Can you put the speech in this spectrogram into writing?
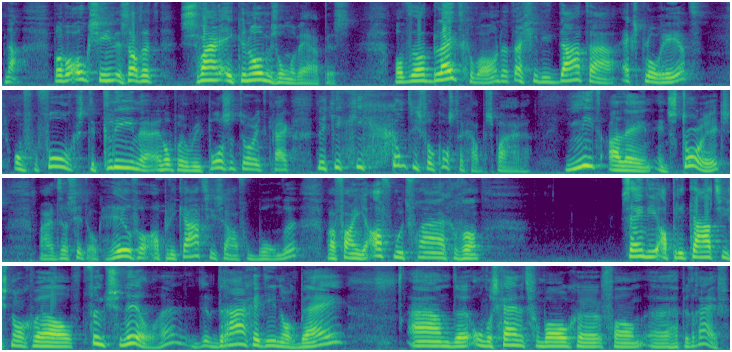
Nou, wat we ook zien is dat het zwaar economisch onderwerp is. Want dat blijkt gewoon dat als je die data exploreert, om vervolgens te cleanen en op een repository te krijgen, dat je gigantisch veel kosten gaat besparen. Niet alleen in storage, maar er zitten ook heel veel applicaties aan verbonden, waarvan je af moet vragen van, zijn die applicaties nog wel functioneel? Hè? Dragen die nog bij aan de onderscheidend vermogen van uh, het bedrijf?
